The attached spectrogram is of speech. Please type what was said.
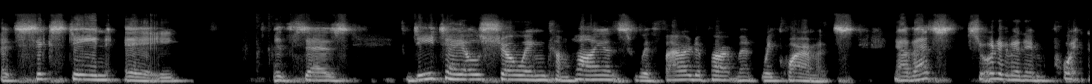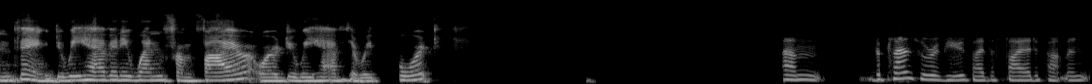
at 16A, it says details showing compliance with fire department requirements. Now, that's sort of an important thing. Do we have anyone from fire or do we have the report? Um, the plans were reviewed by the fire department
